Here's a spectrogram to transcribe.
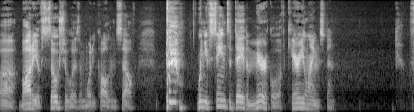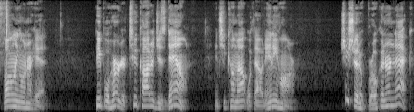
uh, body of socialism, what he called himself, when you've seen today the miracle of Carrie Langston falling on her head. People heard her two cottages down, and she come out without any harm. She should have broken her neck,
